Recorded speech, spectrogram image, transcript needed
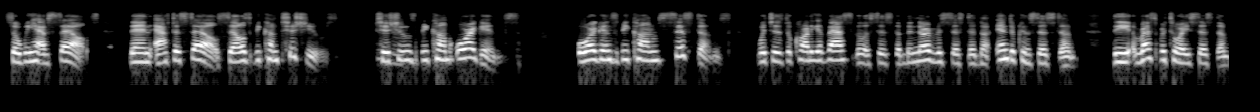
So we have cells. Then after cells cells become tissues. Mm-hmm. tissues become organs. Organs become systems which is the cardiovascular system the nervous system the endocrine system the respiratory system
